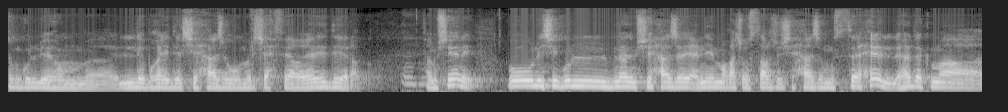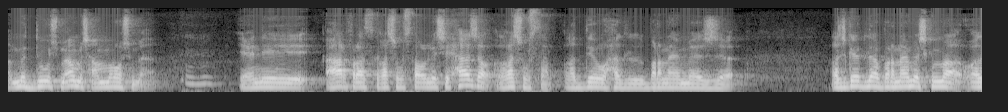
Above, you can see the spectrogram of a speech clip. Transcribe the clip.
تنقول لهم اللي بغى يدير شي حاجة وهو مرتاح فيها غير يديرها. فهمتيني؟ واللي تيقول لبنادم شي حاجة يعني ما غتوصلش شي حاجة مستحيل. هذاك ما تدوش معاه ما تعمروش معاه. يعني عارف راسك غتوصل ولا شي حاجة غتوصل غدير واحد البرنامج غتقاد له برنامج كما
